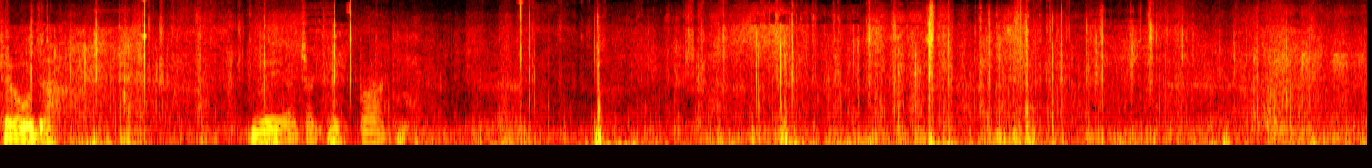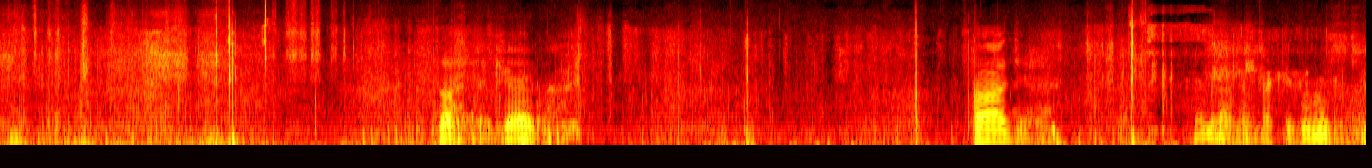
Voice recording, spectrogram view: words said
się uda. Wyjąć jak mi spadnie. Coś takiego. Padzie. Tym razem takie gumiszcze.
